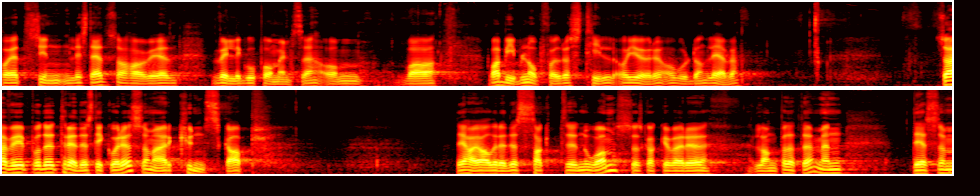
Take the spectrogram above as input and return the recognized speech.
på et synlig sted, så har vi en veldig god påmeldelse om hva, hva Bibelen oppfordrer oss til å gjøre, og hvordan leve. Så er vi på det tredje stikkordet, som er kunnskap. Det har jeg allerede sagt noe om, så jeg skal ikke være lang på dette. Men det som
